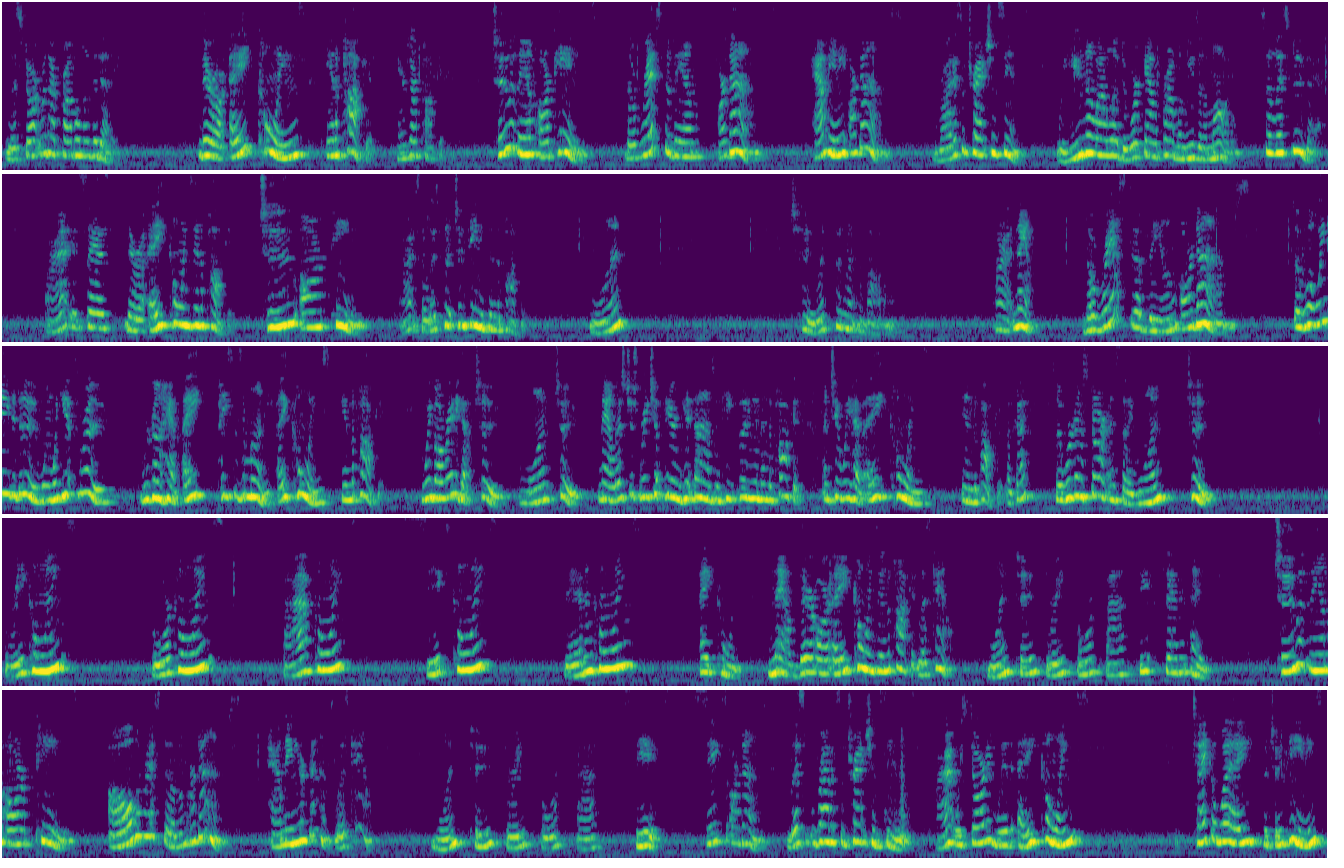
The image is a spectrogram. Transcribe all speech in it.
Let's start with our problem of the day. There are eight coins in a pocket. Here's our pocket. Two of them are pennies. The rest of them are dimes. How many are dimes? Write a subtraction sentence. Well, you know I love to work out a problem using a model. So let's do that. All right, it says there are eight coins in a pocket. Two are pennies. All right, so let's put two pennies in the pocket. One, two. Let's put them at the bottom. All right, now, the rest of them are dimes. So what we need to do when we get through, we're going to have eight pieces of money, eight coins in the pocket. We've already got two. One, two. Now let's just reach up here and get dimes and keep putting them in the pocket until we have eight coins in the pocket, okay? So we're going to start and say one, two, three coins, four coins, five coins, six coins, seven coins, eight coins. Now, there are eight coins in the pocket. Let's count. One, two, three, four, five, six, seven, eight. Two of them are pennies. All the rest of them are dimes. How many are dimes? Let's count. One, two, three, four, five, six. Six are dimes. Let's write a subtraction sentence. All right, we started with eight coins. Take away the two pennies.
